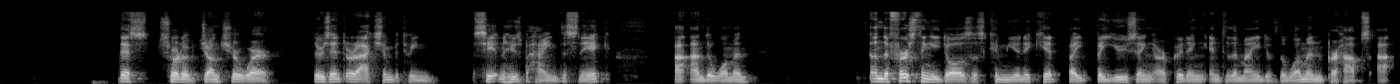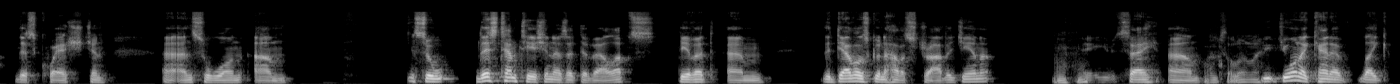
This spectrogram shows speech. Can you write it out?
this sort of juncture where there's interaction between Satan, who's behind the snake, and the woman. And the first thing he does is communicate by by using or putting into the mind of the woman, perhaps at this question, uh, and so on. Um, so this temptation, as it develops, David, um, the devil's going to have a strategy in it. Mm-hmm. You would say, um, absolutely. Do, do you want to kind of like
